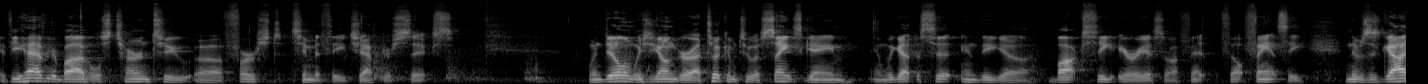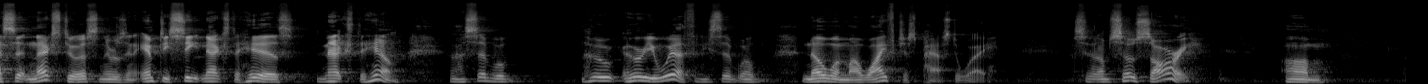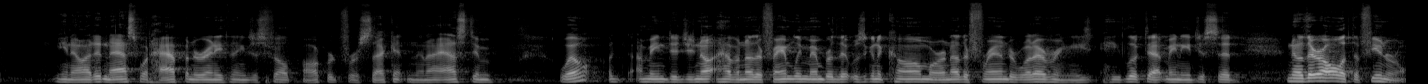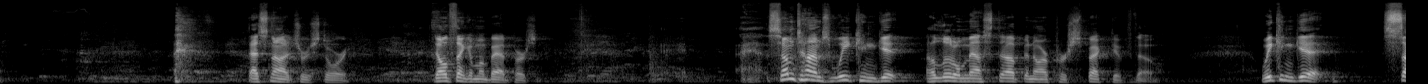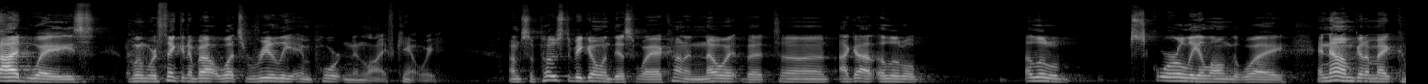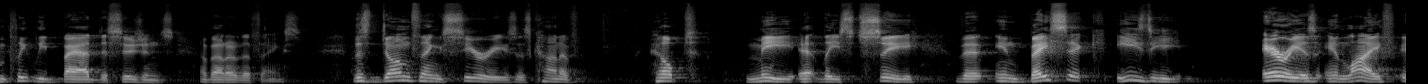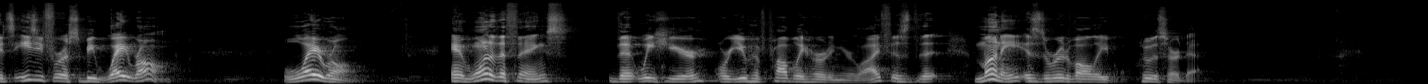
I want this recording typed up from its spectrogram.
If you have your Bibles, turn to uh, 1 Timothy chapter 6. When Dylan was younger, I took him to a Saints game, and we got to sit in the uh, box seat area, so I fe- felt fancy. And there was this guy sitting next to us, and there was an empty seat next to his, next to him. And I said, Well, who, who are you with? And he said, Well, no one. My wife just passed away. I said, I'm so sorry. Um, you know, I didn't ask what happened or anything, just felt awkward for a second. And then I asked him, Well, I mean, did you not have another family member that was going to come or another friend or whatever? And he, he looked at me and he just said, No, they're all at the funeral. That's not a true story. Don't think I'm a bad person. Sometimes we can get a little messed up in our perspective, though. We can get sideways when we're thinking about what's really important in life, can't we? I'm supposed to be going this way. I kind of know it, but uh, I got a little, a little squirrely along the way, and now I'm going to make completely bad decisions about other things. This dumb thing series has kind of helped me at least see that in basic, easy areas in life, it's easy for us to be way wrong way wrong. And one of the things that we hear, or you have probably heard in your life, is that money is the root of all evil. Who has heard that?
